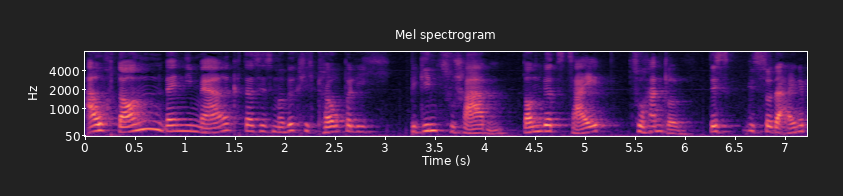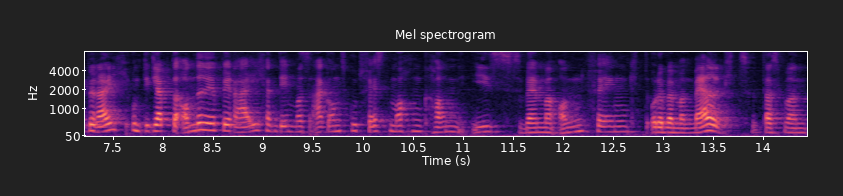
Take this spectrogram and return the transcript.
Auch dann, wenn ich merke, dass es mir wirklich körperlich beginnt zu schaden. Dann wird es Zeit zu handeln. Das ist so der eine Bereich. Und ich glaube, der andere Bereich, an dem man es auch ganz gut festmachen kann, ist, wenn man anfängt oder wenn man merkt, dass man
